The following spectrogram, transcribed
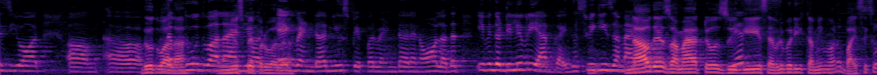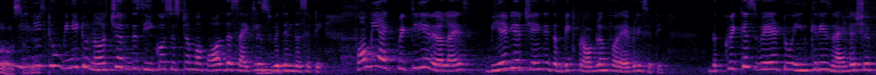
is your um, uh, Doodh wala, the doodh wala and newspaper your wala. egg vendor, newspaper vendor, and all other. Even the delivery app guys, the Swiggy, Zomato. Now there's Zomato, Swiggy's, Yes. everybody coming on a bicycle So also. we yes. need to we need to nurture this ecosystem of all the cyclists within the city. For me, I quickly realized behavior change is a big problem for every city. The quickest way to increase ridership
